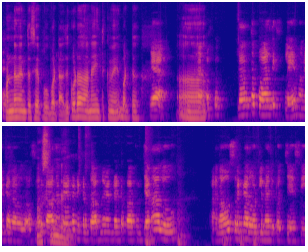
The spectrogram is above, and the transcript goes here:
ఉండడం ఎంతసేపు? బట్ అది కూడా అనైతికమే. బట్ పాలిటిక్స్ ప్లే మనకి అవసరం. కాదంటే ఇక్కడ ప్రాబ్లం ఏంటంటే పాపం జనాలు అనవసరంగా రోడ్ల మీదకి వచ్చేసి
